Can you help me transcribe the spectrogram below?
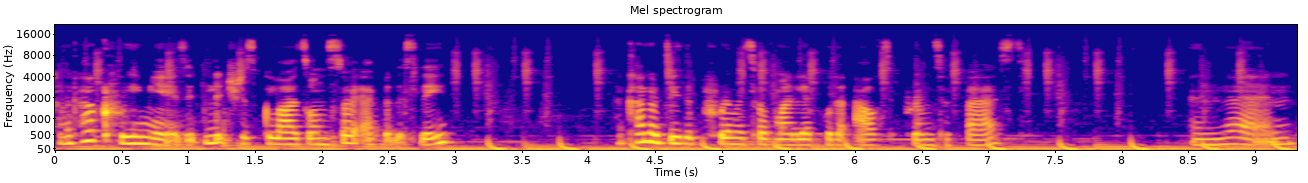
And look how creamy it is. It literally just glides on so effortlessly. I kind of do the perimeter of my lip or the outer perimeter first. And then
